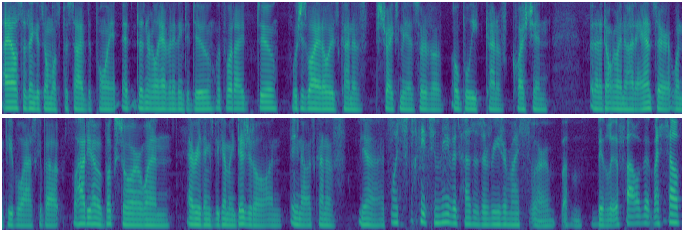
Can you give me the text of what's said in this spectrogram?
I also think it's almost beside the point. It doesn't really have anything to do with what I do, which is why it always kind of strikes me as sort of a oblique kind of question that I don't really know how to answer when people ask about, well, how do you have a bookstore when everything's becoming digital? And you know, it's kind of yeah, it's Well, it's funny to me because as a reader my, or a bibliophile of it myself,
